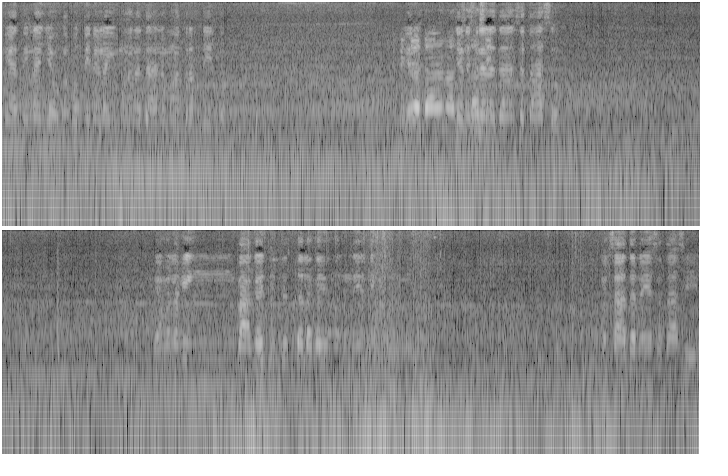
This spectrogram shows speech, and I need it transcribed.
Kaya tingnan nyo, kakunti na lang yung mga nadaan ng mga truck dito. Diyan na sila eh. nadaan sa taas oh. Kaya malaking bagay din talaga yung ano na yan eh. Yung kalsada na yan sa taas eh.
